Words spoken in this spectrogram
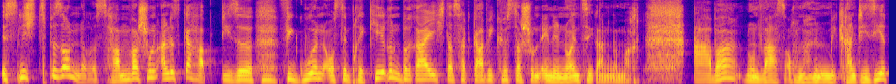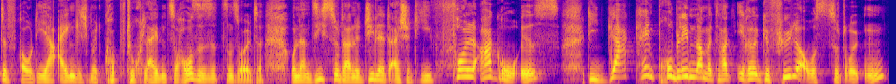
ist nichts Besonderes. Haben wir schon alles gehabt. Diese Figuren aus dem prekären Bereich, das hat Gabi Köster schon in den 90ern gemacht. Aber nun war es auch noch eine migrantisierte Frau, die ja eigentlich mit Kopftuchleiden zu Hause sitzen sollte. Und dann siehst du da eine Gillette Eiche, die voll agro ist, die gar kein Problem damit hat, ihre Gefühle auszudrücken,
